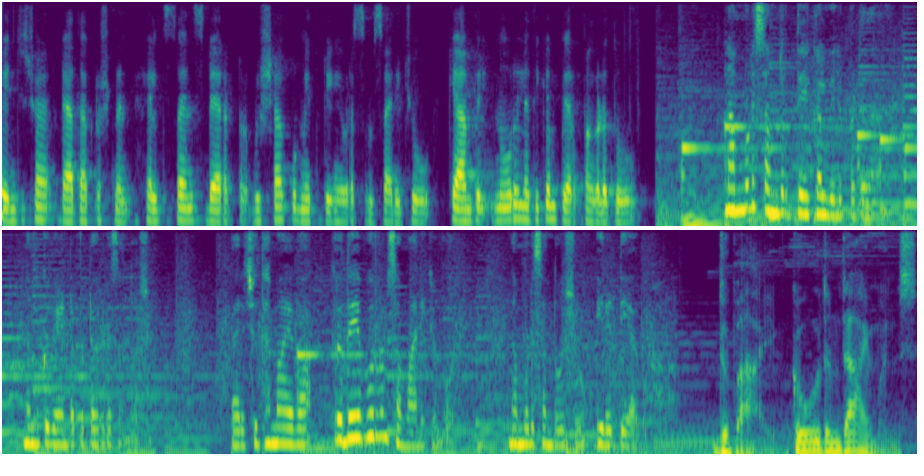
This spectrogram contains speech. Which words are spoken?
Ranjisha Radhakrishnan health science director വിഷ കുണ്ണി തുടങ്ങിയവർ സംസാരിച്ചു. ക്യാമ്പിൽ നൂറിലധികം പേർ പങ്കെടുത്തു. നമ്മുടെ സംതൃപ്തിയേക്കാൾ വിലപ്പെട്ടതാണ് നമുക്ക് വേണ്ടപ്പെട്ടവരുടെ സന്തോഷം. പരിശുദ്ധമായവ ഹൃദയപൂർവം സമ്മാനിക്കുമ്പോൾ നമ്മുടെ സന്തോഷവും ഇരട്ടിയാകും. Dubai golden diamonds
